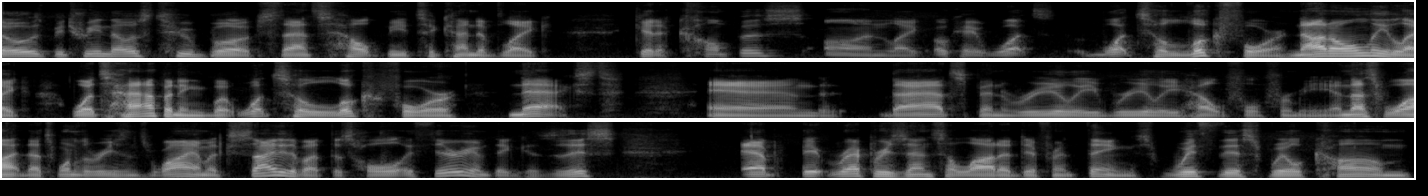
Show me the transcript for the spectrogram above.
those between those two books that's helped me to kind of like get a compass on like okay what's what to look for. Not only like what's happening but what to look for next. And that's been really really helpful for me. And that's why that's one of the reasons why i'm excited about this whole ethereum thing because this it represents a lot of different things. With this will come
